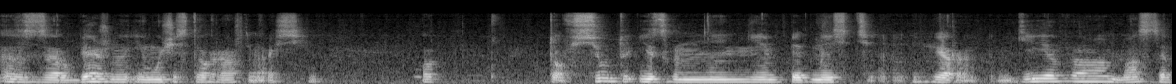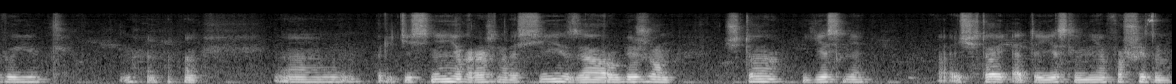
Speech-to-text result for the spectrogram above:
зарубежное имущество граждан России. Вот то всюду изгнание, бедность, Георгиева, массовые э, притеснения граждан России за рубежом. Что если э, что это если не фашизм?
